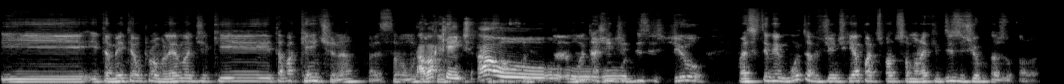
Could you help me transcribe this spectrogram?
E, e, também tem o problema de que estava quente, né? Parece que estava muito tava quente. quente. Ah, o, muita o, gente desistiu Parece que teve muita gente que ia participar do Samurai que desistiu por causa do calor.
